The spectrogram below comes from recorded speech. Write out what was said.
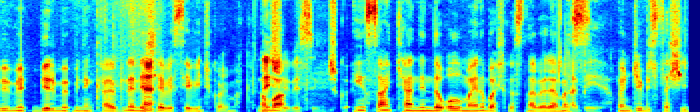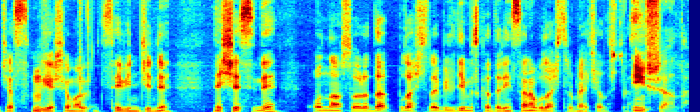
bir, bir müminin kalbine neşe ve sevinç koymak. Neşe Ama ve sevinç koymak. insan kendinde olmayanı başkasına veremez. Tabii. Önce biz taşıyacağız bu yaşama sevincini, neşesini. Ondan sonra da bulaştırabildiğimiz kadar insana bulaştırmaya çalışacağız. İnşallah.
